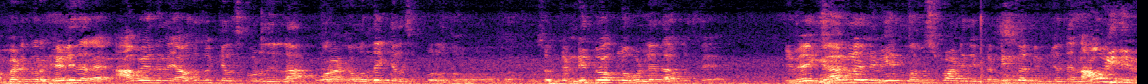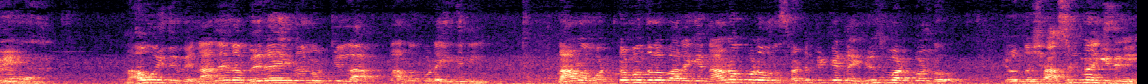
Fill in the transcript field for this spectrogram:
ಅಂಬೇಡ್ಕರ್ ಹೇಳಿದ್ದಾರೆ ಆವೇದನೆ ಯಾವುದಕ್ಕೂ ಕೆಲಸ ಬರೋದಿಲ್ಲ ಹೋರಾಟ ಒಂದೇ ಕೆಲಸ ಬರೋದು. ಸೊ ಖಂಡಿತವಾಗ್ಲೂ ಒಳ್ಳೇದಾಗುತ್ತೆ. ನೀವೇ ಈಗಾಗಲೇ ನೀವೇನು ಮನಸ್ಸು ಮಾಡಿದ್ದೀವಿ ಖಂಡಿತ ನಿಮ್ಮ ಜೊತೆ ನಾವು ಇದ್ದೀವಿ. ನಾವು ಇದ್ದೀವಿ. ನಾನೇನೋ ಬೇರೆ ಇರಲು ಹುಟ್ಟಿಲ್ಲ. ನಾನು ಕೂಡ ಇದ್ದೀನಿ. ನಾನು ಮೊಟ್ಟ ಮೊದಲ ಬಾರಿಗೆ ನಾನು ಕೂಡ ಒಂದು ಸರ್ಟಿಫಿಕೇಟ್ನ ಯೂಸ್ ಮಾಡಿಕೊಂಡು ಇವತ್ತು ಶಾಸಕನಾಗಿದ್ದೀನಿ.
